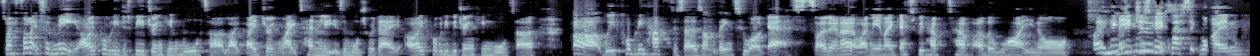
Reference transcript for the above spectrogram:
So I feel like for me, I'd probably just be drinking water. Like I drink like 10 litres of water a day. I'd probably be drinking water, but we'd probably have to say something to our guests. I don't know. I mean, I guess we'd have to have other wine or. I think we just go classic wine.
